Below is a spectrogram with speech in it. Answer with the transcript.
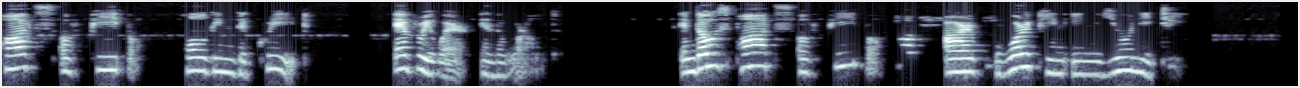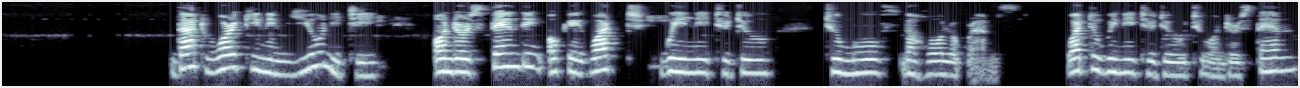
Pots of people holding the greed everywhere in the world. And those pots of people are working in unity. That working in unity understanding, okay, what we need to do to move the holograms. What do we need to do to understand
